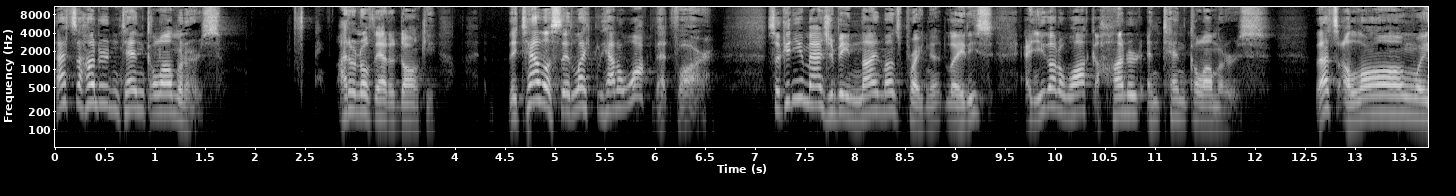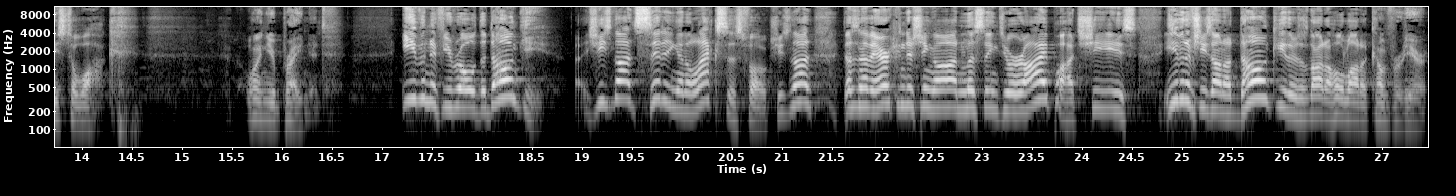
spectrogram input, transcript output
That's 110 kilometers. I don't know if they had a donkey. They tell us they likely had to walk that far. So, can you imagine being nine months pregnant, ladies, and you got to walk 110 kilometers? That's a long ways to walk when you're pregnant. Even if you rode the donkey. She's not sitting in a Lexus, folks. She's not doesn't have air conditioning on, listening to her iPod. She is even if she's on a donkey, there's not a whole lot of comfort here.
